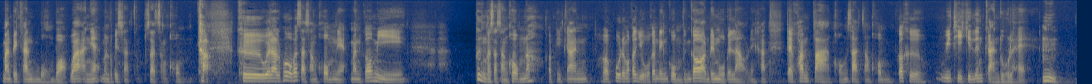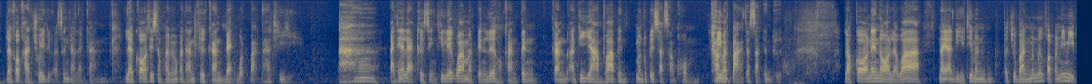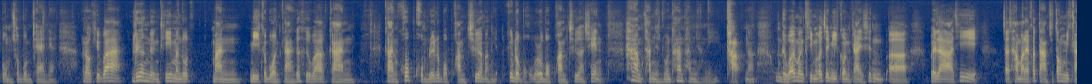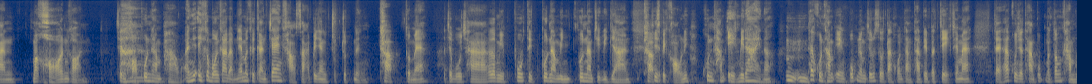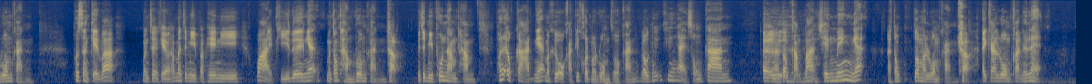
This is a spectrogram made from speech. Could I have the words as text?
มันเป็นการบ่งบอกว่าอันเนี้ยมนุษย์เป็นสัตว์สัตว์สังคมครับ คือเวลาเราพูดว่าสัตว์สังคมเนี่ยมันก็มีพึ่งกับสัตว์สังคมเนาะก็มีการพอพูดแล้วมันก็อยู่กันเป็นกลุ่มเป็นก้อนเป็นหมู่เป็นเหล่านะครับ แต่ความต่างของสัตว์สังคมก็คือวิธีคิดเรื่องการดูแลอืม แล้วก็การช่วยเหลือซึ่งกันและกัน แล้วก็ที่สำคัญไปกว่านั้นคือการแบ่งบทบาทหน้าที่อ่าอันนี้แหละคือสิ่งที่เรียกว่ามันเป็นเรื่องของการเป็นการอนิยามว่าเป็นมนุษย์เป็นสัตว์สังคม ที่มันต่างจากสัตว์อื่นๆ แล้วก็แน่นอนแหละว่าในอดีตที่มันปัจจุบันมันเมื่อก่อนมันไม่มีปุ่มชมปุ่มแชร์เนี่ยเราคิดว่าเรื่องหนึ่งที่มนุษย์มันมีกระบวนการก็คือว่าการ การควบคุมด้วยระบบความเชื่อบางอย่างคือระบบระบบความเชื่อ เช่น ห้ามทำอย่างนู้นห้ามทำอย่างนี้ครับนะหรือว่าบางทีมันก็จะมีกลไกเช่นเอ่อเวลาที่จะทำอะไรก็ตามจะต้องมีการมาขอกันก่อน เช่นขอผู้นำเผ่า อันนี้ไอ้กระบวนการแบบนี้มันคือการแจ้งข่าวสารไปยังจุดจุดๆหนึ่งครับถูกไหมจะบูชาก็ต้องมีผู้ติดผู้นำวิญผู้นำจิตวิญญาณครับที่จะไปขอนี่คุณทำเองไม่ได้เนาะอืมอืมถ้าคุณทำเองปุ๊บเนี่ยมันจะรู้สึกว่าต่างคนต่างทำเป็นปัจเจกใช่ไหมแต่ถ้าคุณจะทำปุ๊บมันต้องทำร่วมกัน เพื่อสังเกตว่า มันจะสังเกตว่าครับมันจะมีประเพณีไหว้ผีเลยอย่างเงี้ยมันต้องทำร่วมกันครับ มันจะมีผู้นำทำเพราะในโอกาสเนี้ยมันคือโอกาสที่คนมารวมตัวกัน เราง่ายๆสงกรารเออต้องกลับบ้านเชงเม้งเงี้ยอะต้องต้องมารวมกันครับไอการรวมกันนี่แหละ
